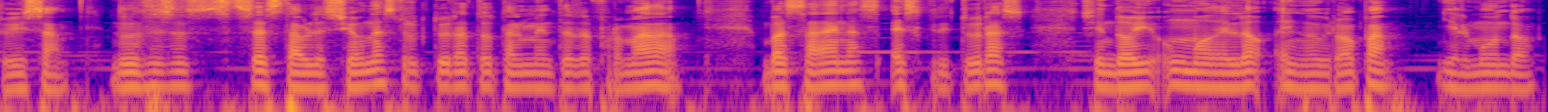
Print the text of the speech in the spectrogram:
Suiza, donde se estableció una estructura totalmente reformada, basada en las escrituras, siendo hoy un modelo en Europa y el mundo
